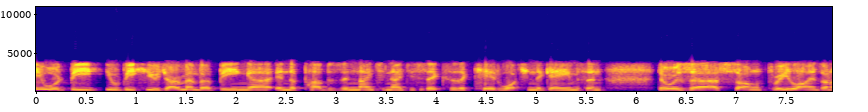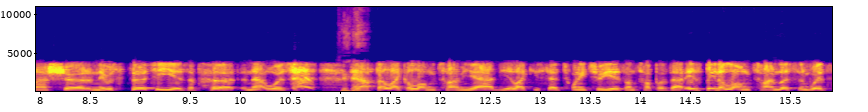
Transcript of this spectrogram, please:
it, would be it would be huge. I remember being uh, in the pubs in 1996 as a kid watching the games, and there was uh, a song, three lines on our shirt, and it was 30 years of hurt, and that was that felt like a long time. You add, you like you said, 22 years on top of that. It's been a long time. Listen, with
